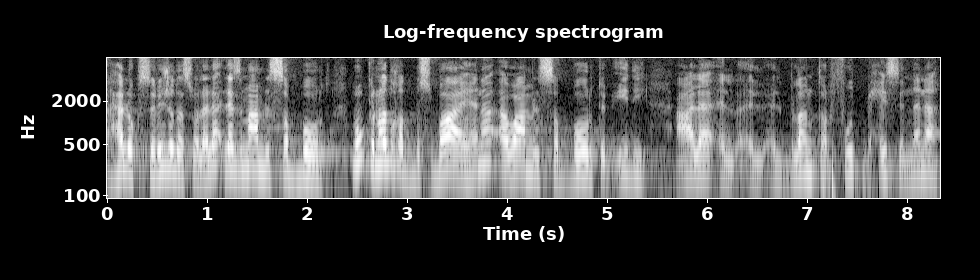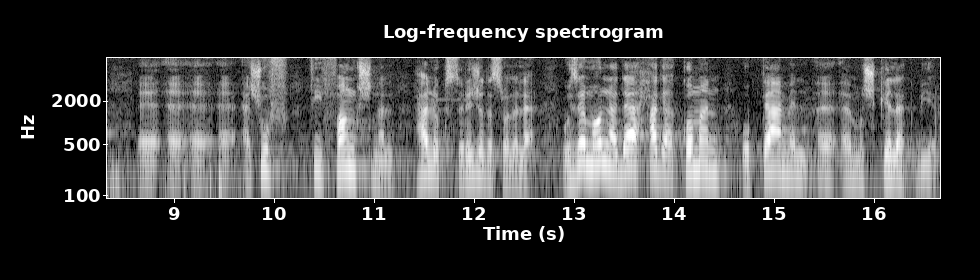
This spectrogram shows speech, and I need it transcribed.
hallux rigidus ولا لا لازم أعمل support ممكن أضغط بصباعي هنا أو أعمل support بإيدي على ال plantar foot بحيث إن أنا أشوف في functional hallux rigidus ولا لا. وزي ما قلنا ده حاجة common وبتعمل مشكلة كبيرة.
